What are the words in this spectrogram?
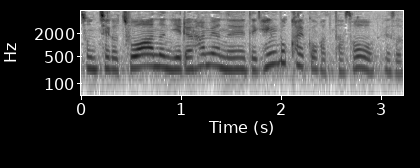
전 제가 좋아하는 일을 하면은 되게 행복할 것 같아서 그래서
